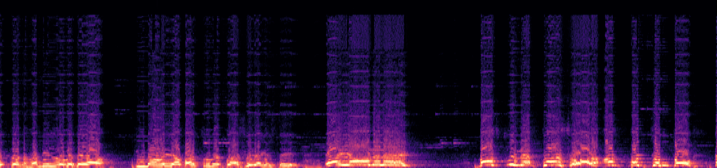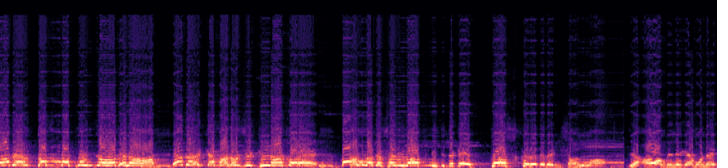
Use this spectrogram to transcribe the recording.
একজন হানিল লোভে দেয়া কিনা হইয়া বাথরুমে ফ্লাশ হইয়া গেছে। এই আওয়ামী বাথরুমে ফ্লাশ হওয়ার আগ পর্যন্ত তাদের দম্ভপুঞ্জ হবে না। এদেরকে মানুষ ঘৃণা করে, বাংলাদেশের রাজনীতি থেকে ফ্লাশ করে দেবে ইনশাল্লাহ যে আওয়ামী লীগ এমন এক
